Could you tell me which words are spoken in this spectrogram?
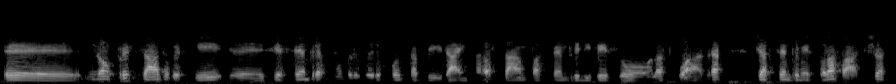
Eh, l'ho apprezzato perché eh, si è sempre assunto le sue responsabilità in sala stampa, ha sempre difeso la squadra, ci ha sempre messo la faccia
